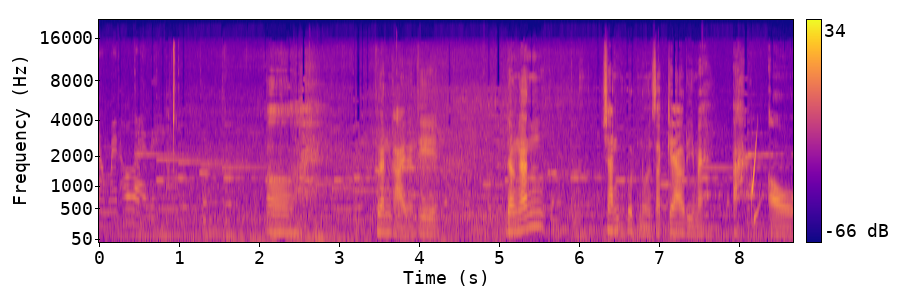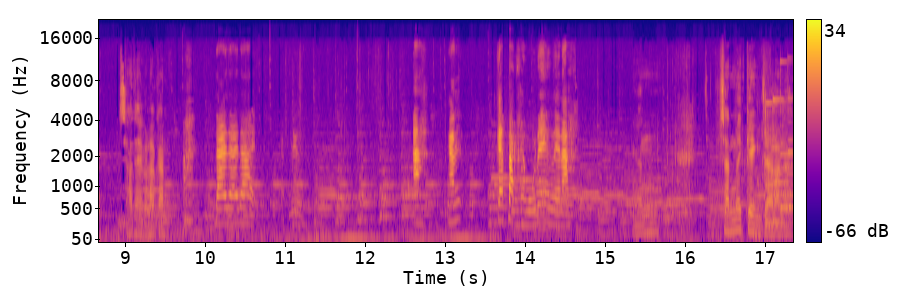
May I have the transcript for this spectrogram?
ยังไม่เท่าไหร่เลย เออเพื่อนขายทั้งทีดังนั้น ฉันอุดหนุนสักแก้วดีไหมอะ เอาชาไทยก็แล้วกันได้ได้ได้แบบหนึ่งอะ งั้นแกตักไข่มุกได้เองเลยนะ งั้น ฉันไม่เกรงใจแล้วนะ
